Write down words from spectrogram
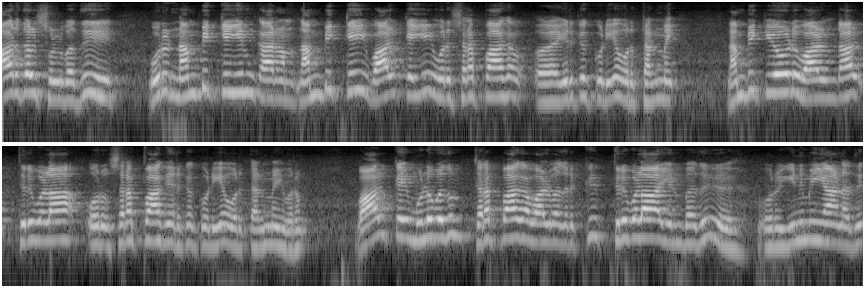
ஆறுதல் சொல்வது ஒரு நம்பிக்கையின் காரணம். நம்பிக்கை வாழ்க்கையை ஒரு சிறப்பாக இருக்கக்கூடிய ஒரு தன்மை. நம்பிக்கையோடு வாழ்ந்தால் திருவிழா ஒரு சிறப்பாக இருக்கக்கூடிய ஒரு தன்மை வரும். வாழ்க்கை முழுவதும் சிறப்பாக வாழ்வதற்கு திருவிழா என்பது ஒரு இனிமையானது.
